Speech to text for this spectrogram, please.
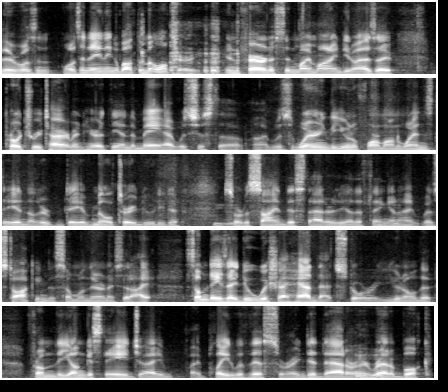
There wasn't wasn't anything about the military. in fairness, in my mind, you know, as I approached retirement here at the end of May, I was just uh, I was wearing the uniform on Wednesday, another day of military duty to sort of sign this, that, or the other thing. And I was talking to someone there, and I said, I some days I do wish I had that story. You know, that from the youngest age I I played with this, or I did that, or I read a book.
